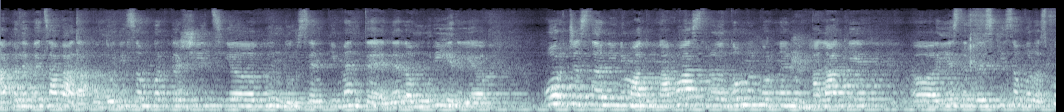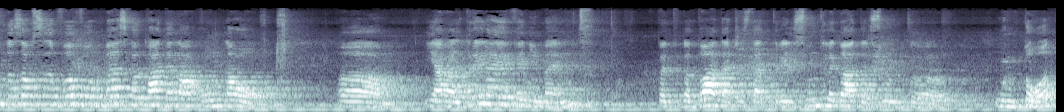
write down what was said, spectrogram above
dacă le veți avea, dacă doriți să împărtășiți uh, gânduri, sentimente, nelămuriri, uh, orice stă în inima dumneavoastră, domnul Cornel Mihalache uh, este deschis să vă răspundă sau să vă vorbească ca de la om la om. Uh, iar al treilea eveniment, pentru că toate acestea trei sunt legate, sunt uh, un tot,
